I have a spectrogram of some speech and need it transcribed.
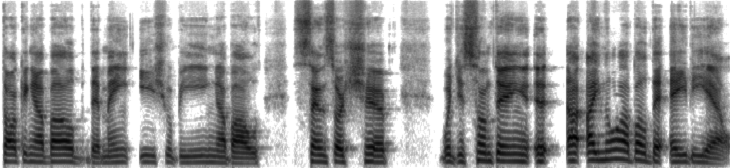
talking about. The main issue being about censorship, which is something uh, I know about the ADL.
